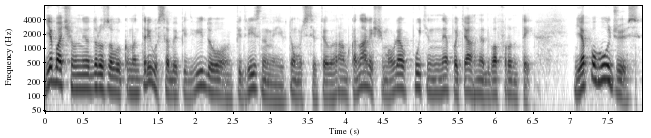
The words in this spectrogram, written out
Я бачив неодноразові коментарі у себе під відео, під різними, і в тому числі в телеграм-каналі, що, мовляв, Путін не потягне два фронти. Я погоджуюсь,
